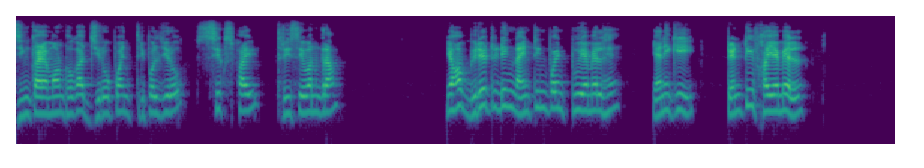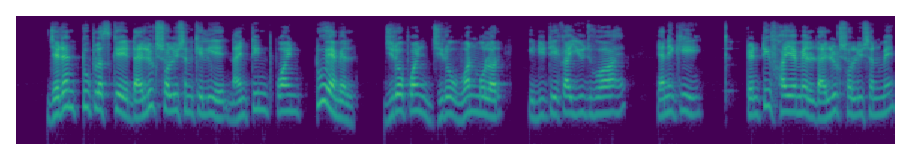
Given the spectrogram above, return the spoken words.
जिंक का अमाउंट होगा zero point triple zero six five three seven gram. यहाँ burette reading nineteen point two M L है, यानी कि twenty five M L Z N two plus के डाइल्यूट सॉल्यूशन के लिए 19.2 point two M L zero point zero one molar E का यूज़ हुआ है, यानी कि 25 five M L dilute solution में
